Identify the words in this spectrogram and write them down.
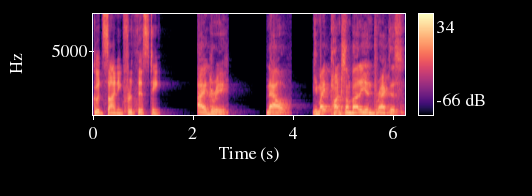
good signing for this team. I agree. Now he might punch somebody in practice.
